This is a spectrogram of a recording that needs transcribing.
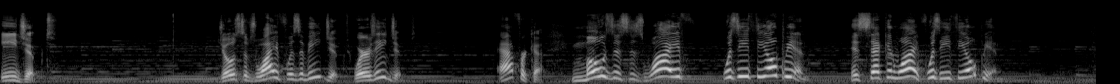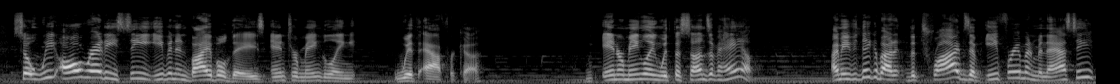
Egypt. Joseph's wife was of Egypt. Where's Egypt? Africa. Moses' wife was Ethiopian. His second wife was Ethiopian. So we already see, even in Bible days, intermingling with Africa, intermingling with the sons of Ham. I mean, if you think about it, the tribes of Ephraim and Manasseh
